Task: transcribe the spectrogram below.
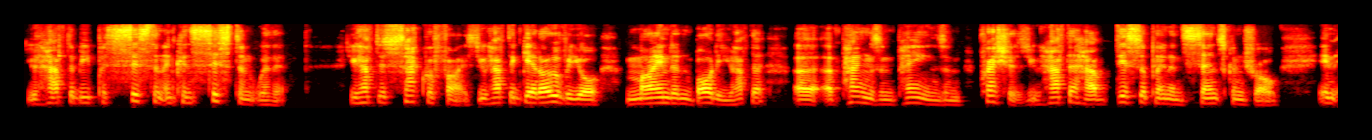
You have to be persistent and consistent with it. You have to sacrifice. You have to get over your mind and body. You have to uh, uh, pangs and pains and pressures. You have to have discipline and sense control in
